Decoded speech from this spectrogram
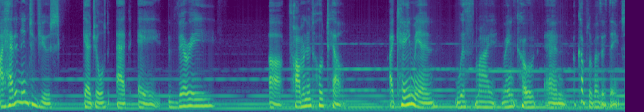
I had an interview scheduled at a very uh, prominent hotel. I came in with my raincoat and a couple of other things.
